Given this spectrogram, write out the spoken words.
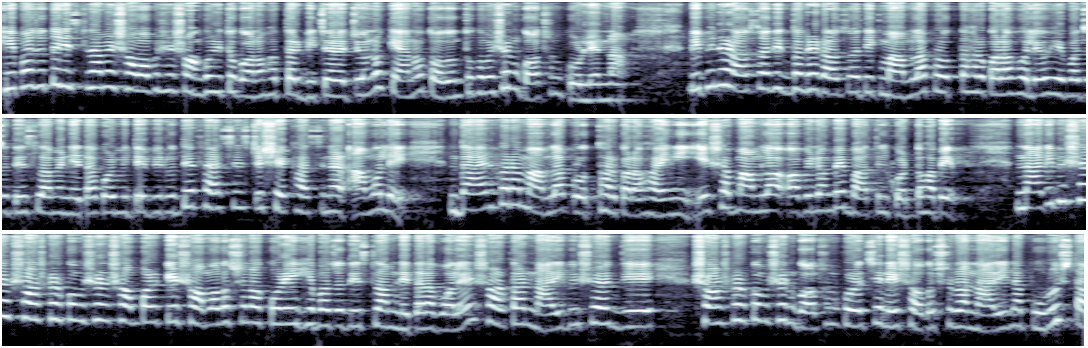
হেফাজতের ইসলামের সমাবেশে সংঘটিত গণহত্যার বিচারের জন্য কেন তদন্ত কমিশন গঠন করলেন না? বিভিন্ন রাজনৈতিক দলের রাজনৈতিক মামলা প্রত্যাহার করা হলেও হেফাজত ইসলামের নেতাকর্মীদের বিরুদ্ধে ফ্যাসিস্ট শেখ হাসিনার আমলে দায়ের করা মামলা প্রত্যাহার করা হয়নি। এসব মামলা অবিলম্বে বাতিল করতে হবে। নারী বিষয়ক সংস্কার কমিশন সম্পর্কে সমালোচনা করে হেফাজত ইসলাম নেতারা বলেন, সরকার নারী বিষয়ক যে সংস্কার কমিশন গঠন করেছেন এর সদস্যরা নারী না পুরুষ তা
